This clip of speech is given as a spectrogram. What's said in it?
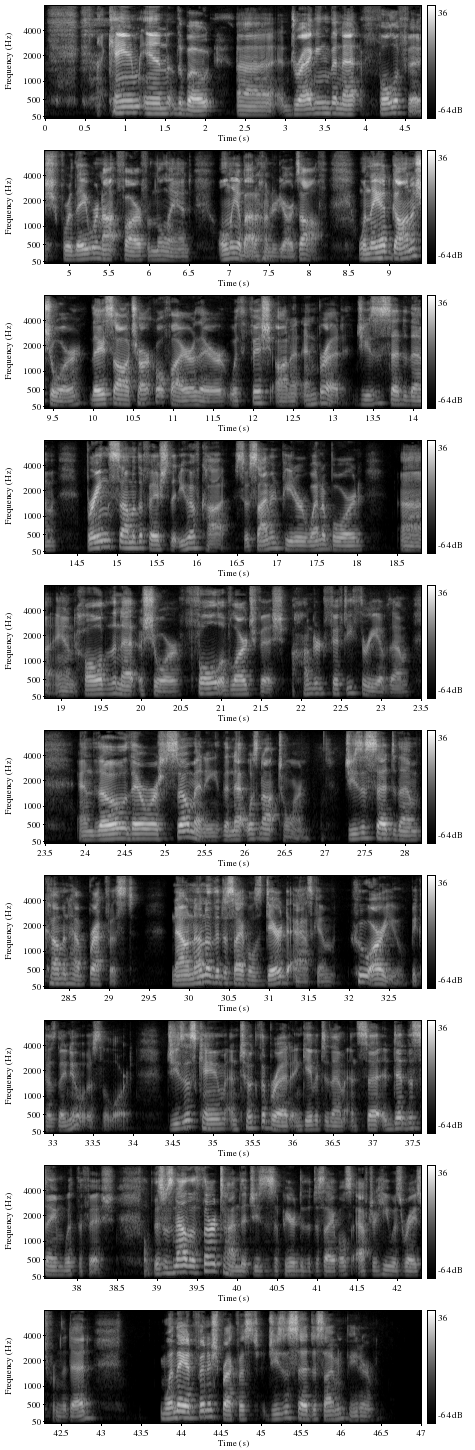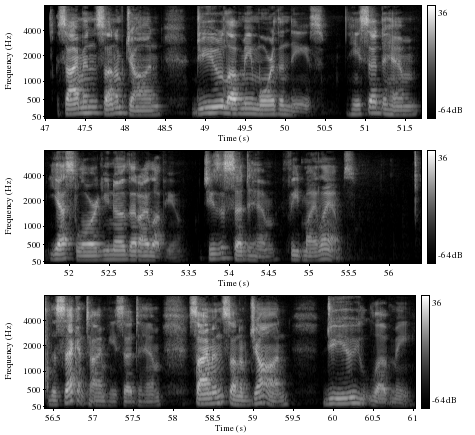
came in the boat, uh, dragging the net full of fish, for they were not far from the land, only about a hundred yards off. When they had gone ashore, they saw a charcoal fire there with fish on it and bread. Jesus said to them, Bring some of the fish that you have caught. So Simon Peter went aboard uh, and hauled the net ashore, full of large fish, a 153 of them. And though there were so many, the net was not torn. Jesus said to them, Come and have breakfast. Now none of the disciples dared to ask him, Who are you? because they knew it was the Lord. Jesus came and took the bread and gave it to them and said, did the same with the fish. This was now the third time that Jesus appeared to the disciples after he was raised from the dead. When they had finished breakfast, Jesus said to Simon Peter, Simon, son of John, do you love me more than these? He said to him, Yes, Lord, you know that I love you. Jesus said to him, Feed my lambs. The second time he said to him, Simon, son of John, do you love me?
